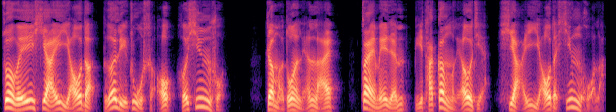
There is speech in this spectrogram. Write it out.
作为夏一瑶的得力助手和心腹，这么多年来，再没人比他更了解夏一瑶的辛苦了。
